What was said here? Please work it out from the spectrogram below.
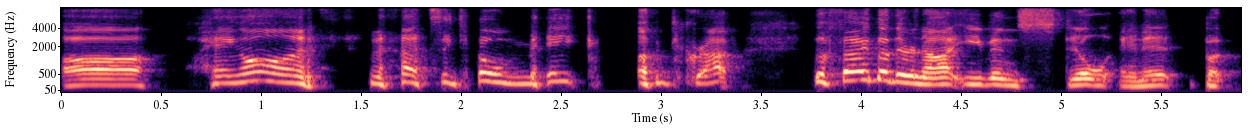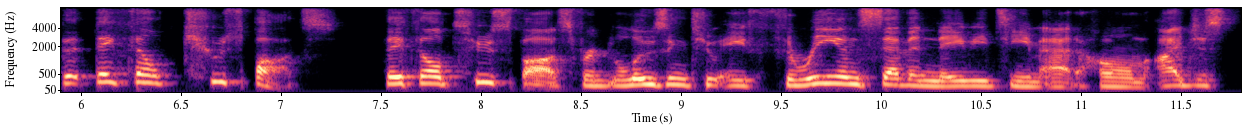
uh, hang on, had to go make a graph." The fact that they're not even still in it, but they fell two spots they fell two spots for losing to a three and seven Navy team at home. I just,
